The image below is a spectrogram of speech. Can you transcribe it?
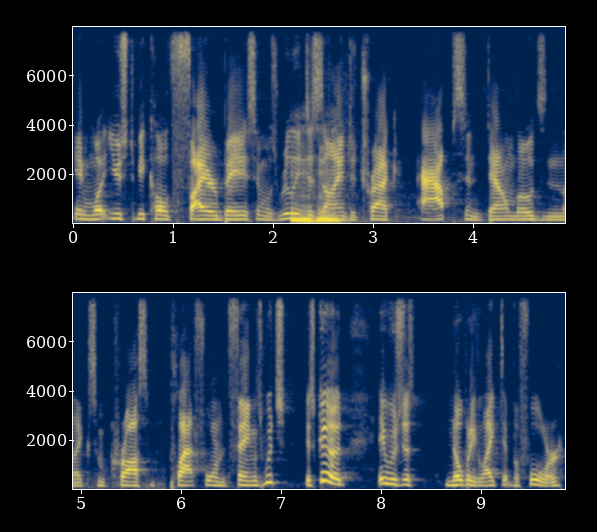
in what used to be called Firebase and was Mm-hmm. really designed to track apps and downloads and like some cross platform things, which is good. It was just nobody liked it before.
